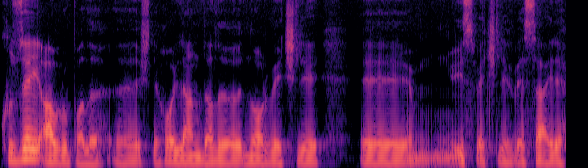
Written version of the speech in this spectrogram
Kuzey Avrupalı e, işte Hollandalı, Norveçli, e, İsveçli vesaire,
